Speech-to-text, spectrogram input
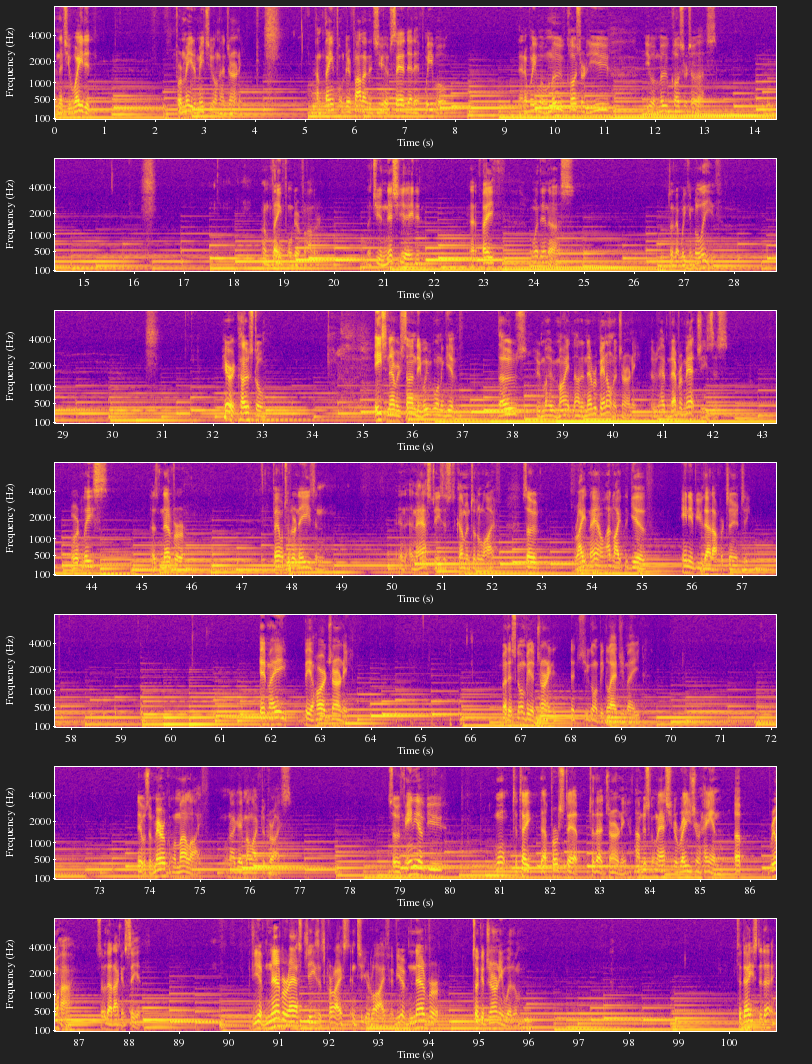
and that you waited for me to meet you on that journey. I'm thankful, dear Father, that you have said that if we will that if we will move closer to you, you will move closer to us. I'm thankful, dear Father, that you initiated that faith within us so that we can believe. Here at Coastal, each and every Sunday, we want to give those who, who might not have never been on a journey, who have never met Jesus, or at least has never fell to their knees and, and, and asked Jesus to come into their life. So, right now, I'd like to give any of you that opportunity. It may be a hard journey, but it's going to be a journey that you're going to be glad you made. It was a miracle in my life when I gave my life to Christ. So if any of you want to take that first step to that journey, I'm just going to ask you to raise your hand up real high so that I can see it. If you have never asked Jesus Christ into your life, if you have never took a journey with him, today's the day.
